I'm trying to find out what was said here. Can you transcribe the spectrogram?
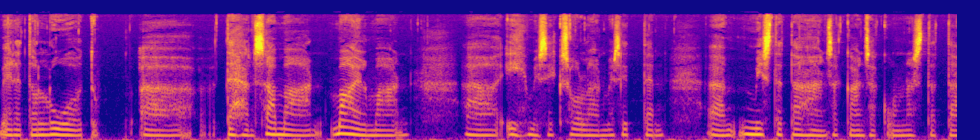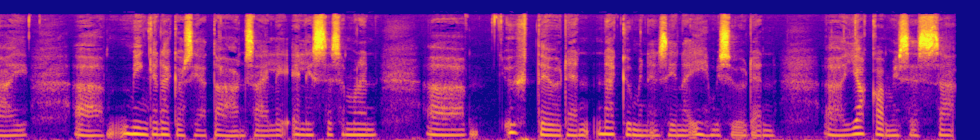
meidät on luotu äh, tähän samaan maailmaan äh, ihmisiksi, ollaan me sitten äh, mistä tahansa kansakunnasta tai äh, minkä näköisiä tahansa. Eli, eli se semmoinen yhteyden näkyminen siinä ihmisyyden jakamisessa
